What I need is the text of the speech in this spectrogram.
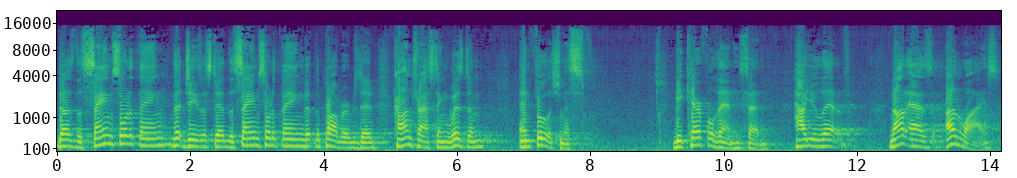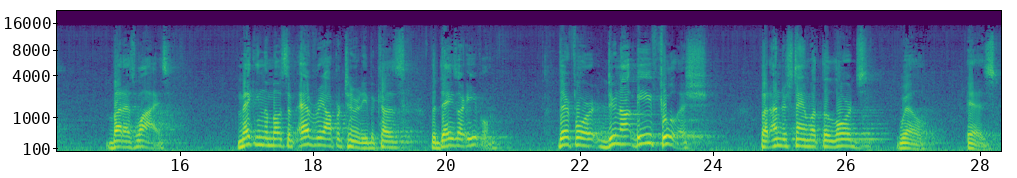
does the same sort of thing that Jesus did, the same sort of thing that the Proverbs did, contrasting wisdom and foolishness. Be careful then, he said, how you live, not as unwise, but as wise, making the most of every opportunity because the days are evil. Therefore, do not be foolish, but understand what the Lord's will is.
